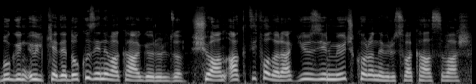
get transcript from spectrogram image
Bugün ülkede 9 yeni vaka görüldü. Şu an aktif olarak 123 koronavirüs vakası var.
